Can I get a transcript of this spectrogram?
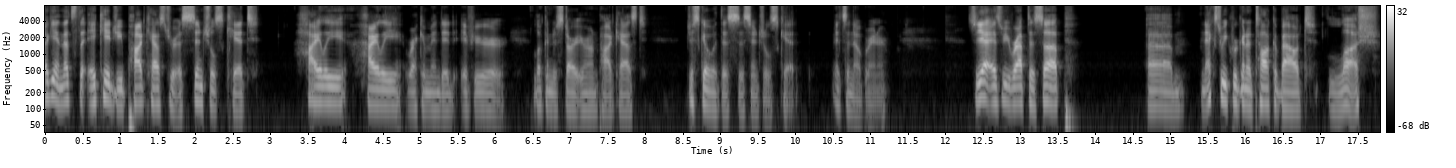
again, that's the AKG Podcaster Essentials Kit. Highly, highly recommended if you're looking to start your own podcast. Just go with this Essentials Kit. It's a no brainer. So, yeah, as we wrap this up, um, next week we're going to talk about Lush,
